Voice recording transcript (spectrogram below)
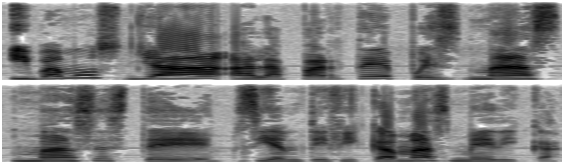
Y vamos ya a la parte pues más más este científica, más médica.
